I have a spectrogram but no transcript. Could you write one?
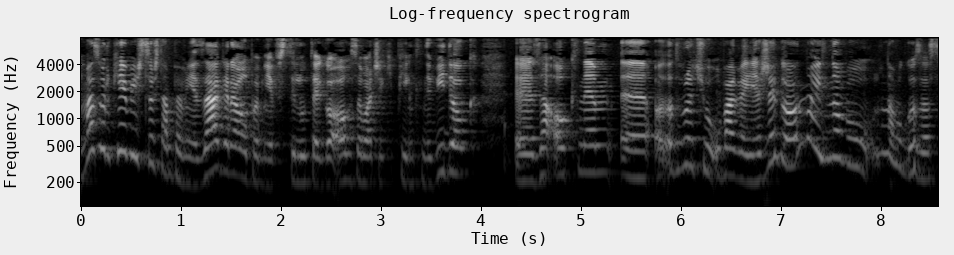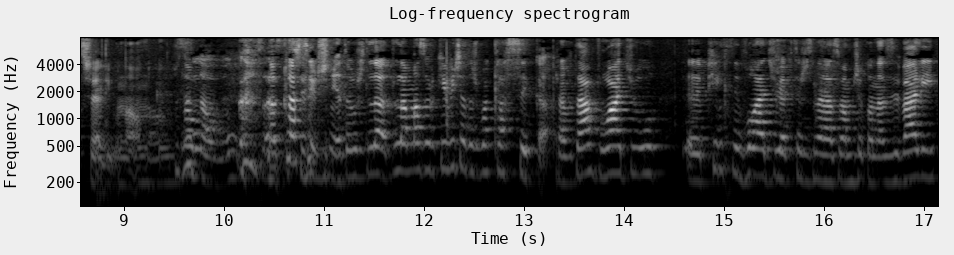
Mazurkiewicz coś tam pewnie zagrał, pewnie w stylu tego, o zobacz jaki piękny widok e, za oknem. E, odwrócił uwagę Jerzego, no i znowu, znowu go zastrzelił. No, no, znowu, znowu go zastrzelił. No klasycznie, to już dla, dla Mazurkiewicza to już była klasyka, prawda? Władziu, piękny Władziu, jak też znalazłam, że go nazywali,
